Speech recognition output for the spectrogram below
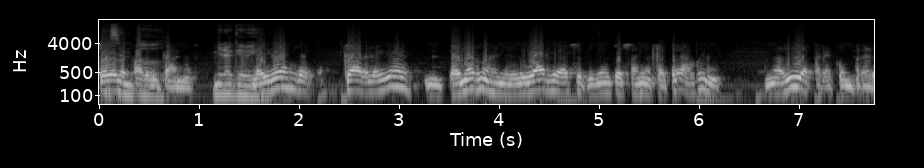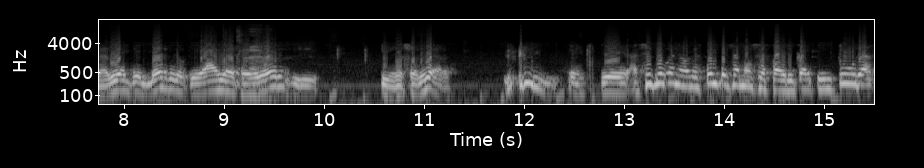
todos los fabricanos. Mira qué bien. La idea es, claro, la idea es ponernos en el lugar de hace 500 años atrás. Bueno, no había para comprar, había que ver lo que hay alrededor y, resolver. este, así que bueno, después empezamos a fabricar pinturas,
